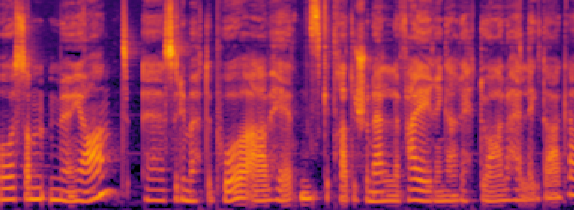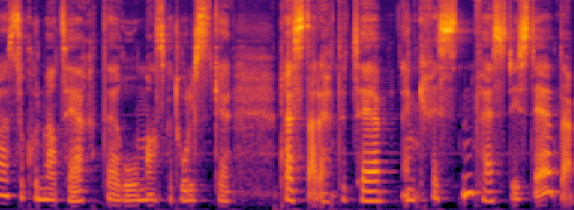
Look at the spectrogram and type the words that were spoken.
Og som mye annet eh, som de møtte på av hedenske tradisjonelle feiringer, ritual og helligdager, så konverterte romersk-katolske prester dette til en kristen fest i stedet.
